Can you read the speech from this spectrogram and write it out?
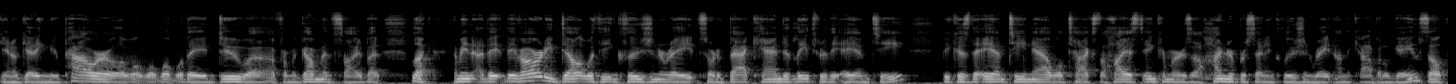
you know, getting new power. What, what, what will they do uh, from a government side? But look, I mean, they, they've already dealt with the inclusion rate sort of backhandedly through the AMT because the AMT now will tax the highest income earners at 100% inclusion rate on the capital gain. So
